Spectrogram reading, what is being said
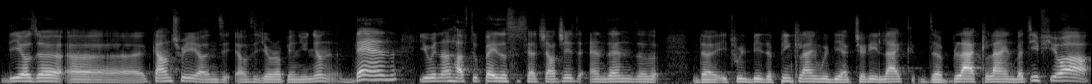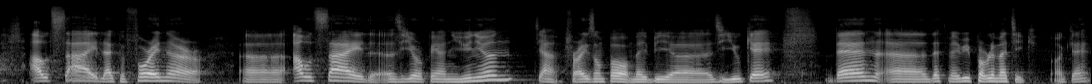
the other uh, country the, of the European Union, then you will not have to pay the social charges, and then the, the it will be the pink line will be actually like the black line. But if you are outside, like a foreigner, outside the European Union, yeah, for example, maybe uh, the UK, then uh, that may be problematic. Okay,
